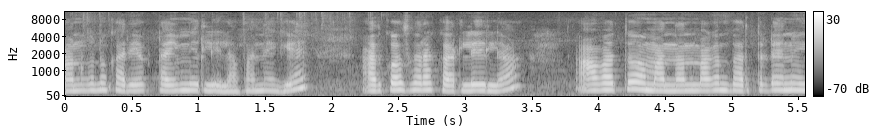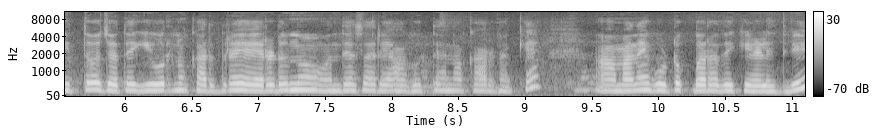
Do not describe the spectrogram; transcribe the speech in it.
ನನಗೂ ಕರೆಯೋಕ್ಕೆ ಟೈಮ್ ಇರಲಿಲ್ಲ ಮನೆಗೆ. ಅದಕ್ಕೋಸ್ಕರ ಕರಲಿಲ್ಲ. ಆವತ್ತು ಮ ನನ್ನ ಮಗನ ಬರ್ತ್ಡೇನೂ ಇತ್ತು. ಜೊತೆಗೆ ಇವ್ರನ್ನೂ ಕರೆದ್ರೆ ಎರಡೂ ಒಂದೇ ಸಾರಿ ಆಗುತ್ತೆ ಅನ್ನೋ ಕಾರಣಕ್ಕೆ ಮನೆಗೆ ಊಟಕ್ಕೆ ಬರೋದಕ್ಕೆ ಹೇಳಿದ್ವಿ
